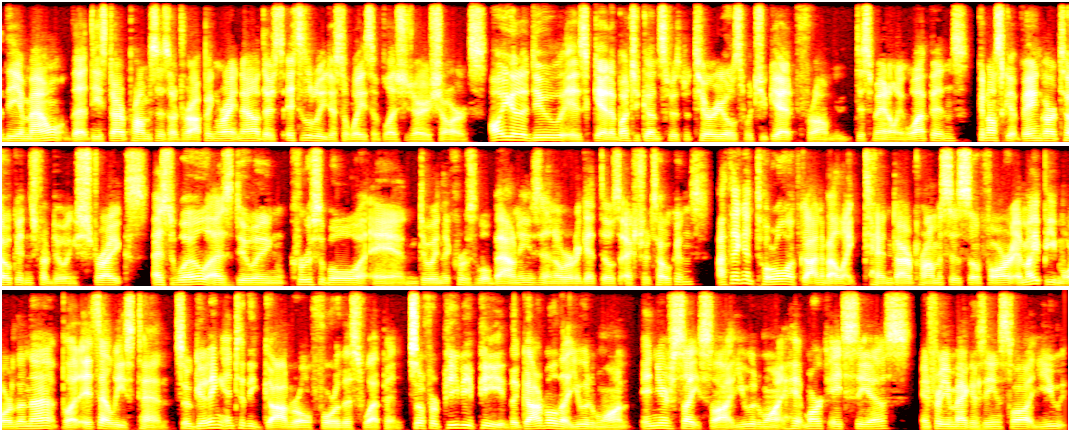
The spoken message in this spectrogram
the amount that these Dire Promises are dropping right now, there's it's literally just a waste of Legendary Shards. All you gotta do is get a bunch of Gunsmith materials, which you get from dismantling dismantling weapons. You can also get Vanguard tokens from doing strikes, as well as doing Crucible and doing the Crucible bounties in order to get those extra tokens. I think in total I've gotten about like 10 Dire Promises so far. It might be more than that, but it's at least 10. So getting into the God roll for this weapon. So for PvP, the God roll that you would want in your sight slot, you would want Hitmark HCS, and for your magazine slot, you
